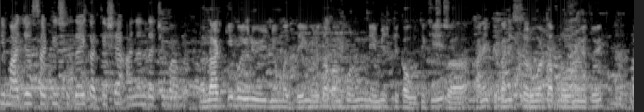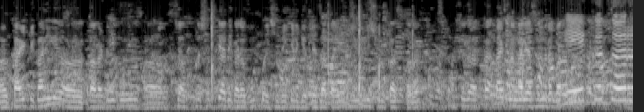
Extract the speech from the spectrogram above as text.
ही माझ्यासाठी सुद्धा एक अतिशय आनंदाची बाब आहे. लाडकी बहीण योजनेमध्ये विरोधकांकडून नेहमीच टीका होती की अनेक ठिकाणी सर्व्हरचा प्रॉब्लेम येतोय. काही ठिकाणी तलाठीकडून प्रशासकीय अधिकाऱ्याकडून पैसे देखील घेतले जात आहे निशुल्क असताना असे काय सांगाल या संदर्भात? एक तर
